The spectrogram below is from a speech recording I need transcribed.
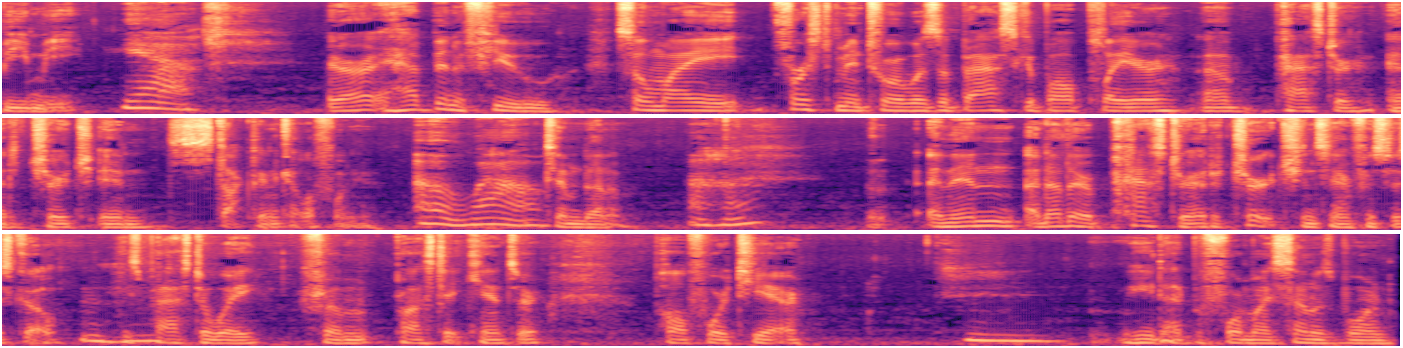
be me. Yeah. There are, have been a few. So my first mentor was a basketball player, uh, pastor at a church in Stockton, California, Oh, wow. Tim Dunham. Uh-huh. And then another pastor at a church in San Francisco. He's passed away from prostate cancer, Paul Fortier. He died before my son was born,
